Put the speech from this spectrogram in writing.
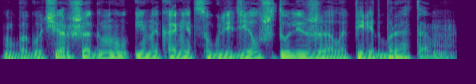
Богучар шагнул и, наконец, углядел, что лежало перед братом.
